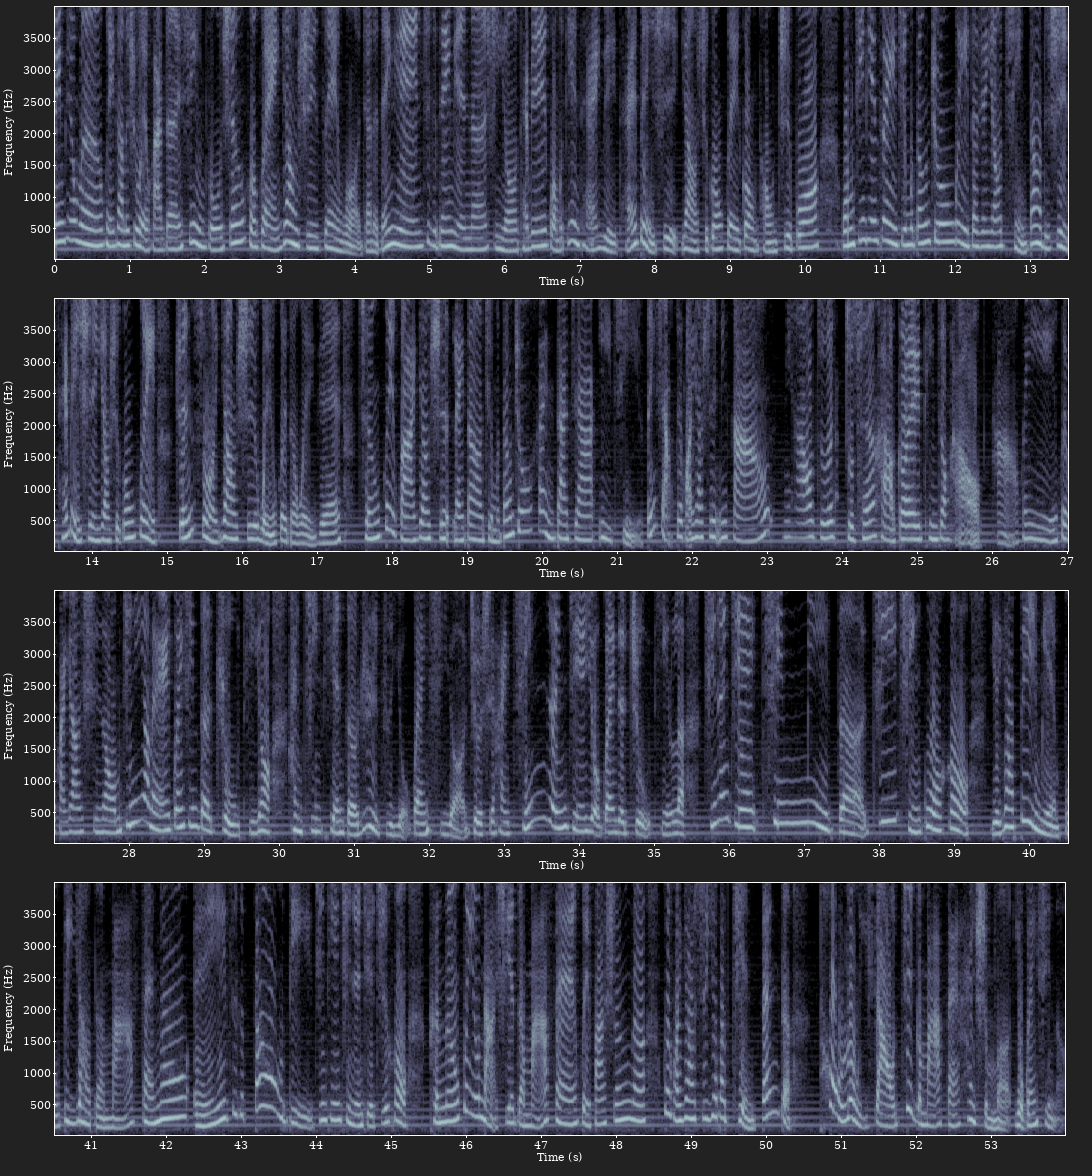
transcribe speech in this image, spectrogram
欢迎朋友们回到的是伟华的幸福生活馆，钥匙在我家的单元。这个单元呢是由台北广播电台与台北市药师工会共同制播。我们今天在节目当中为大家邀请到的是台北市药师工会诊所药师委员会的委员陈慧华药师来到节目当中，和大家一起分享。慧华药师，你好，你好，主主持人好，各位听众好，好，欢迎慧华药师哦。我们今天要来关心的主题哦。和今天的日子有关系哦，就是和情人节有关的主题了。情人节亲密的激情过后，也要避免不必要的麻烦哦。哎，这个到底今天情人节之后可能会有哪些的麻烦会发生呢？慧华药师要不要简单的透露一下哦？这个麻烦和什么有关系呢？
